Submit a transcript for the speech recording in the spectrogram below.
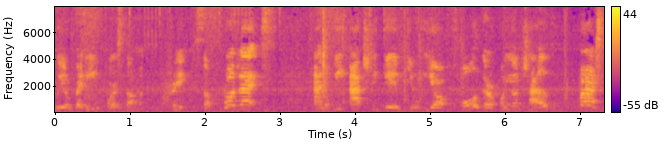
We are ready for some some projects and we actually gave you your folder for your child's first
